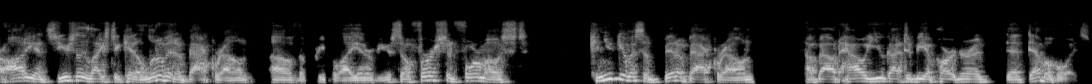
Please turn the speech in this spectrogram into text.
our audience, usually likes to get a little bit of background of the people I interview. So, first and foremost, can you give us a bit of background about how you got to be a partner at, at Debevoise?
